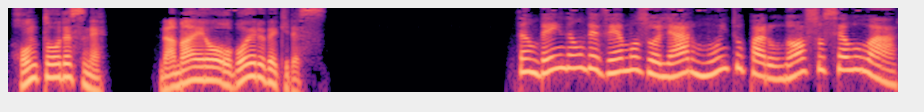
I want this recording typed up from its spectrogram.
本当ですね。名前を覚えるべきです。Também não devemos olhar muito para o nosso celular.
